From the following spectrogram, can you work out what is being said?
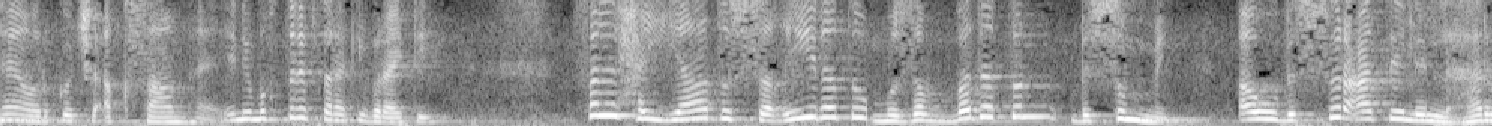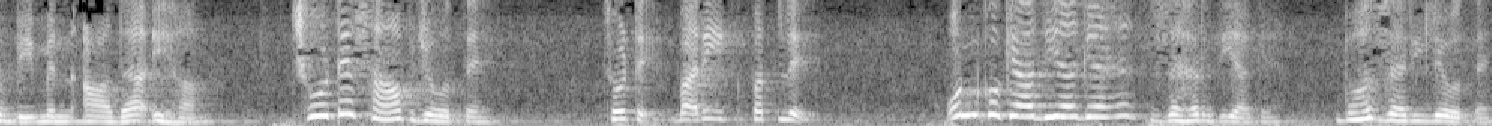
ہے اور کچھ اقسام ہے یعنی مختلف طرح کی ورائٹی فل حیات الصغیرت مزودت بسم او بسرعت للحرب من اعدائها چھوٹے سانپ جو ہوتے ہیں، چھوٹے، باریک، پتلے، ان کو کیا دیا گیا ہے؟ زہر دیا گیا۔ بہت زہریلے ہوتے ہیں۔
